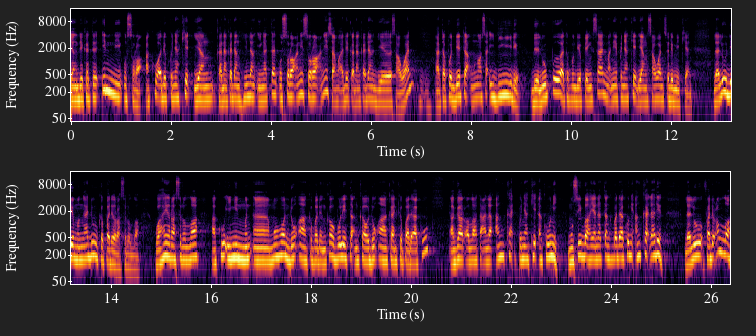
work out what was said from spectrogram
yang dia kata inni usra. Aku ada penyakit yang kadang-kadang hilang ingatan. Usra ni sura ni sama ada kadang-kadang dia sawan hmm. ataupun dia tak menguasai diri dia. Dia lupa ataupun dia pengsan maknanya penyakit yang sawan sedemikian. Lalu dia mengadu kepada Rasulullah wahai Rasulullah aku ingin men, uh, mohon doa kepada engkau. Boleh tak engkau doakan kepada aku agar Allah Taala angkat penyakit aku ni? Musibah yang datang kepada aku ni angkatlah dia lalu Allah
